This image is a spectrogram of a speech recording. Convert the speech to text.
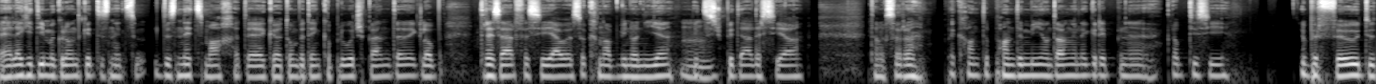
äh, legitimen Grund gibt, das nicht, zu- das nicht zu machen, dann geht unbedingt Blut spenden. Ich glaube, die Reserven sind auch so knapp wie noch nie. Mhm. Jetzt die Spitäler sind ja dank so einer bekannten Pandemie und anderen Grippen, äh, ich glaube, die sind überfüllt.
